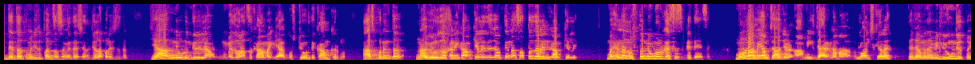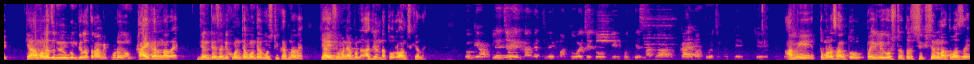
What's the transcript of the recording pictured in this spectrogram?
देतात म्हणजे पंचायत समिती असेल जिल्हा परिषद या निवडून दिलेल्या उमेदवाराचं काम आहे या गोष्टीवरती काम करणं. आजपर्यंत ना विरोधकांनी काम केलं त्याच्यावरती ना सत्ताधाऱ्यांनी काम केलंय. मग ह्यांना नुसतं निवडून कशासाठी द्यायचं म्हणून आम्ही आमच्या आम्ही जाहीरनामा लॉन्च केलाय. त्याच्यामध्ये आम्ही लिहून देतोय की आम्हाला जर निवडून दिलं तर आम्ही पुढे जाऊन काय करणार आहे? जनतेसाठी कोणत्या कोणत्या गोष्टी करणार आहे? या हिशोबाने आपण अजेंडा तो लॉन्च केलाय. ओके आपल्या जाहीरनाम्यातले महत्त्वाचे दोन तीन मुद्दे सांगा. काय महत्त्वाचे मुद्दे आम्ही तुम्हाला सांगतो पहिली गोष्ट तर शिक्षण महत्वाचं आहे.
